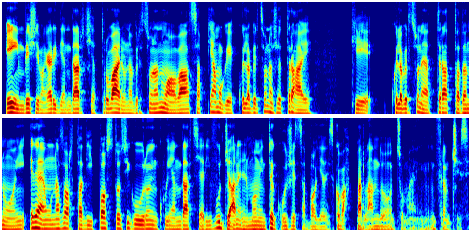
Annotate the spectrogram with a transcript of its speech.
E invece magari di andarci a trovare una persona nuova, sappiamo che quella persona ci attrae, che quella persona è attratta da noi ed è una sorta di posto sicuro in cui andarsi a rifugiare nel momento in cui c'è sta voglia di scopare, parlando insomma in, francese.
